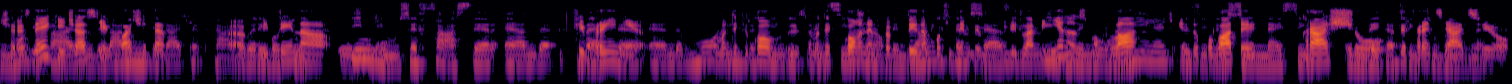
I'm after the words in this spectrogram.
Через деякий час, як бачите, е, клітина у фібрині з модифікованим пептидом похідним від ламініна, змогла індукувати кращу диференціацію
